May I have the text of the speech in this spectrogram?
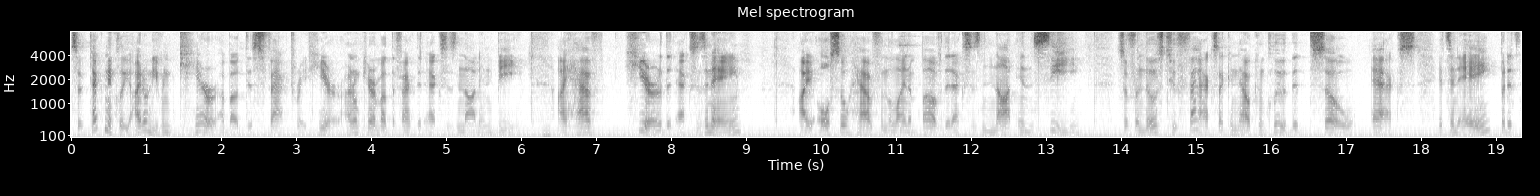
So technically, I don't even care about this fact right here. I don't care about the fact that x is not in B. I have here that x is in A. I also have from the line above that x is not in C. So from those two facts, I can now conclude that so x, it's in A, but it's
